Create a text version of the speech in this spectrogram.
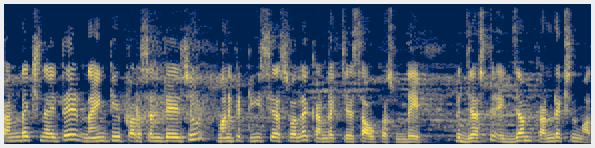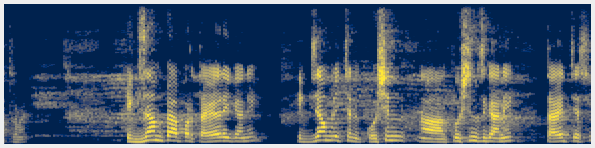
కండక్షన్ అయితే నైంటీ పర్సెంటేజ్ మనకి టీసీఎస్ వల్లే కండక్ట్ చేసే అవకాశం ఉంది. జస్ట్ ఎగ్జామ్ కండక్షన్ మాత్రమే. ఎగ్జామ్ పేపర్ తయారీ కానీ ఎగ్జామ్లు ఇచ్చిన క్వశ్చన్ క్వశ్చన్స్ కానీ తయారు చేసి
